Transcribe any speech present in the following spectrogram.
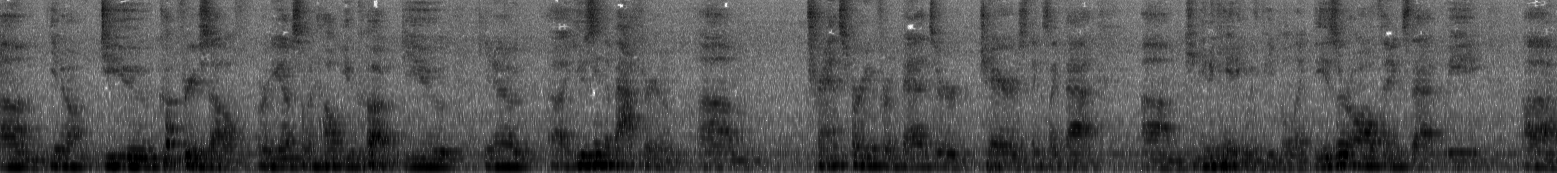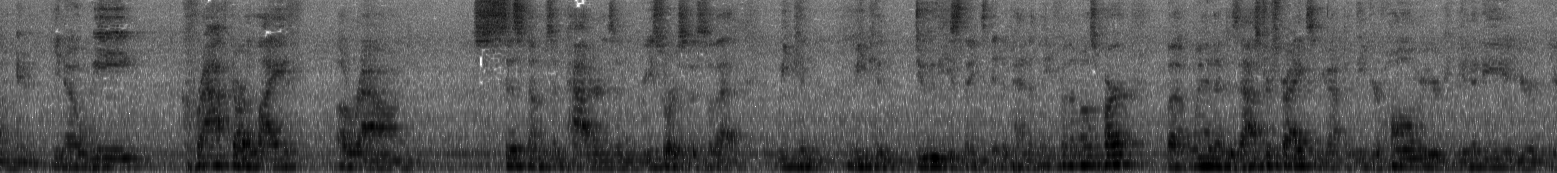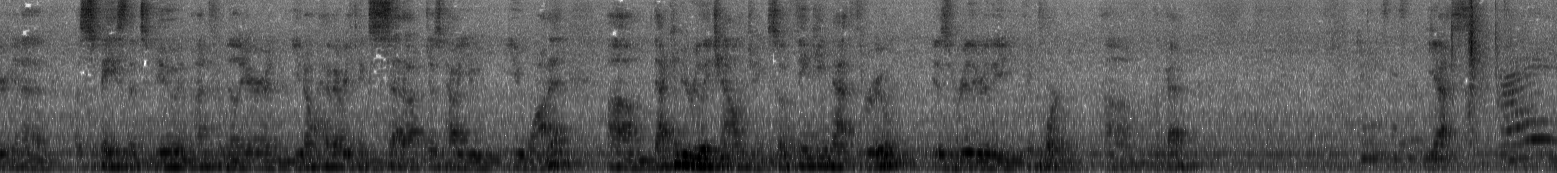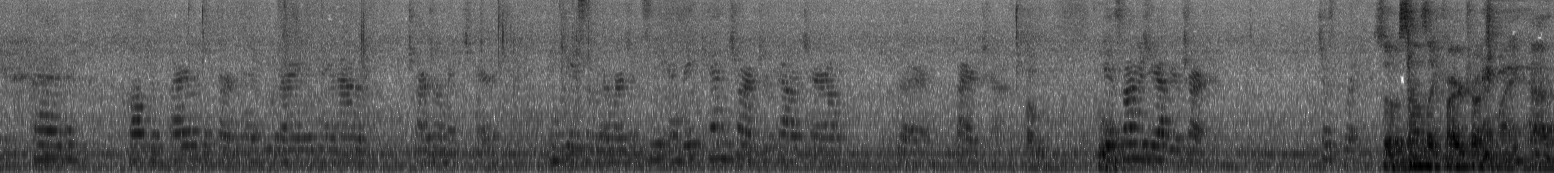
Um, you know, do you cook for yourself, or do you have someone help you cook? Do you you know uh, using the bathroom, um, transferring from beds or chairs, things like that, um, communicating with people. Like these are all things that we um, you know we craft our life around systems and patterns and resources so that we can we can do these things independently for the most part. But when a disaster strikes and you have to leave your home or your community and you're you're in a, a space that's new and unfamiliar and you don't have everything set up just how you you want it, um, that can be really challenging. So thinking that through is really really important. Um, okay. Can I say something? Yes. I had called the fire department when I ran out of charge on my chair in case of an emergency, and they can charge your power chair out their fire truck. Oh, cool. As long as you have your charger. Just wait. So it sounds like fire trucks might have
